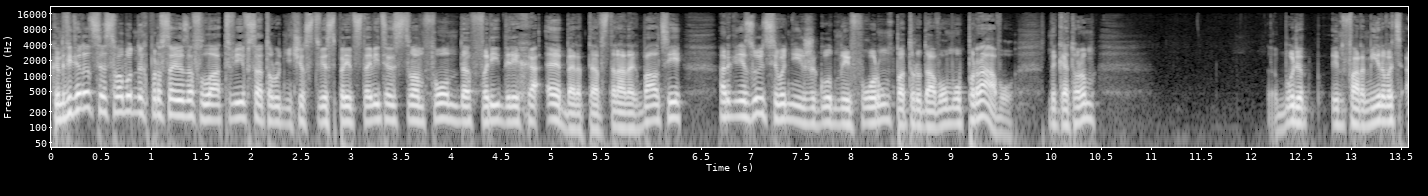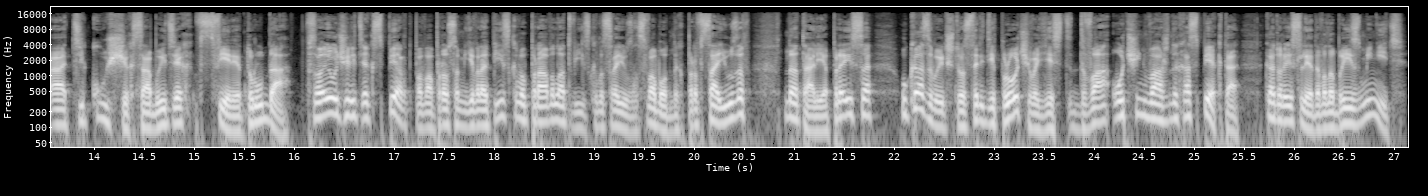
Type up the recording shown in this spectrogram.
Конфедерация свободных профсоюзов Латвии в сотрудничестве с представительством фонда Фридриха Эберта в странах Балтии организует сегодня ежегодный форум по трудовому праву, на котором будет информировать о текущих событиях в сфере труда. В свою очередь, эксперт по вопросам европейского права Латвийского союза свободных профсоюзов Наталья Прейса указывает, что среди прочего есть два очень важных аспекта, которые следовало бы изменить.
